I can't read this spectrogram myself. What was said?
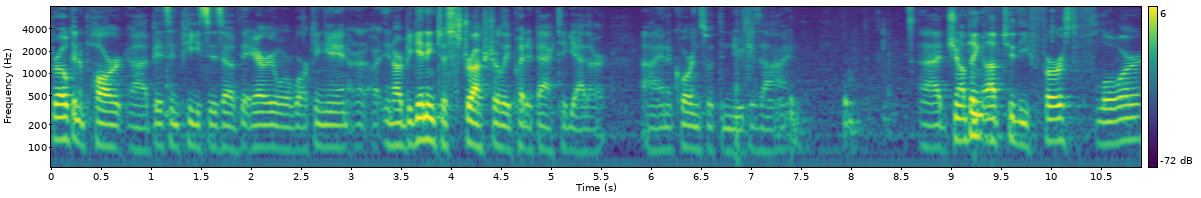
broken apart uh, bits and pieces of the area we're working in and are beginning to structurally put it back together uh, in accordance with the new design. Uh, Jumping up to the first floor,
